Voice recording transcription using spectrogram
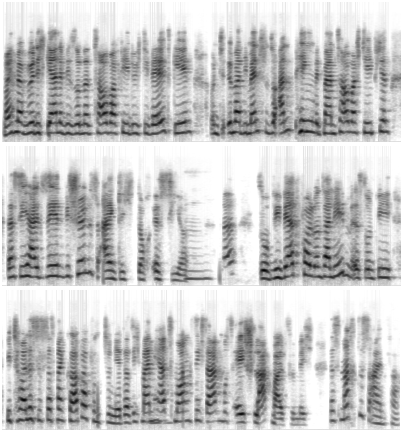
Manchmal würde ich gerne wie so eine Zauberfee durch die Welt gehen und immer die Menschen so anpingen mit meinem Zauberstäbchen, dass sie halt sehen, wie schön es eigentlich doch ist hier. Mhm. Ne? So, wie wertvoll unser Leben ist und wie, wie toll es ist, dass mein Körper funktioniert, dass ich meinem mhm. Herz morgens nicht sagen muss, ey, schlag mal für mich. Das macht es einfach.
